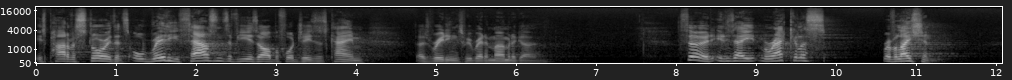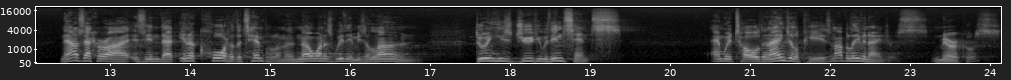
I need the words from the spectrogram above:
is part of a story that's already thousands of years old before Jesus came, those readings we read a moment ago. Third, it is a miraculous revelation. Now Zechariah is in that inner court of the temple and no one is with him. He's alone, doing his duty with incense. And we're told an angel appears, and I believe in angels, and miracles.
